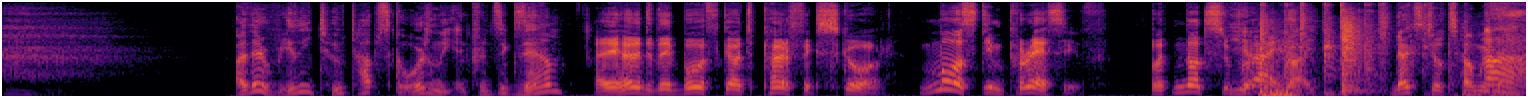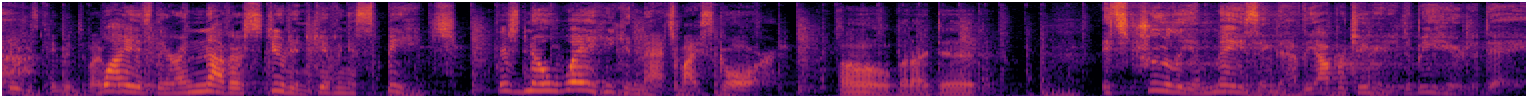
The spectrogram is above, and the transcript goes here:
Are there really two top scores on the entrance exam? I heard they both got perfect score. Most impressive, but not surprised. Yeah, right. Next you'll tell me that ah, pigs came into my Why is there another student giving a speech? There's no way he can match my score. Oh, but I did. It's truly amazing to have the opportunity to be here today.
